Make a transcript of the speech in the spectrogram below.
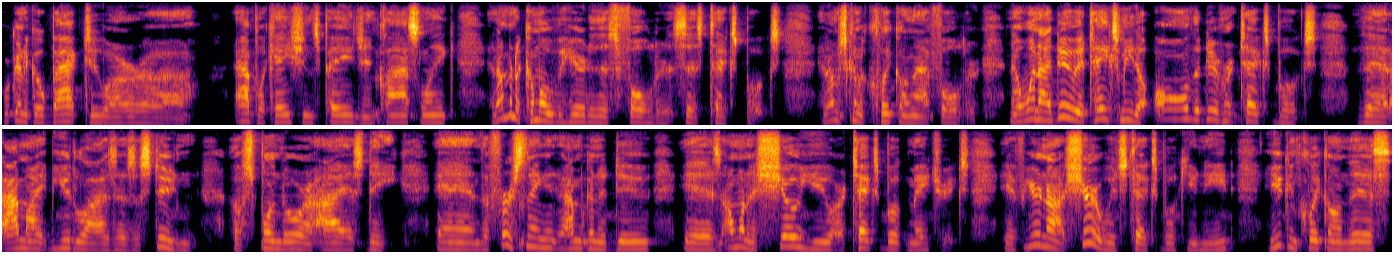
We're going to go back to our uh, applications page and ClassLink. and I'm going to come over here to this folder that says textbooks and I'm just going to click on that folder. Now when I do it takes me to all the different textbooks that I might utilize as a student of Splendora ISD and the first thing I'm going to do is I'm going to show you our textbook matrix. If you're not sure which textbook you need, you can click on this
